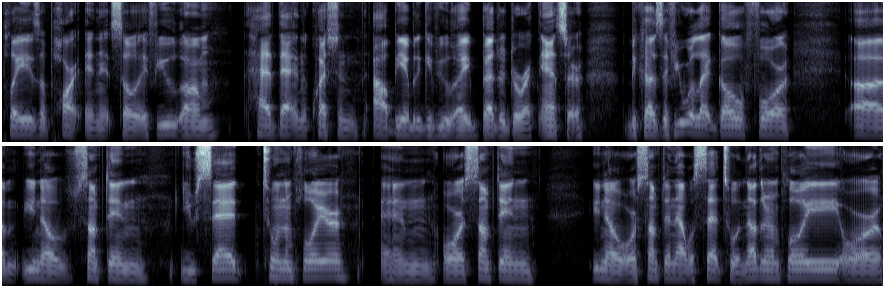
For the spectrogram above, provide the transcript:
plays a part in it. So if you um, had that in the question, I'll be able to give you a better direct answer. Because if you were let go for, um, you know, something you said to an employer and or something you know, or something that was said to another employee, or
